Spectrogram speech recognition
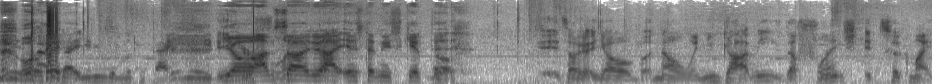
You need to look at that. You need to look at that. You need Yo, I'm sorry, dude. I instantly skipped No. it. It's all yo, but no, when you got me, the flinch, it took my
